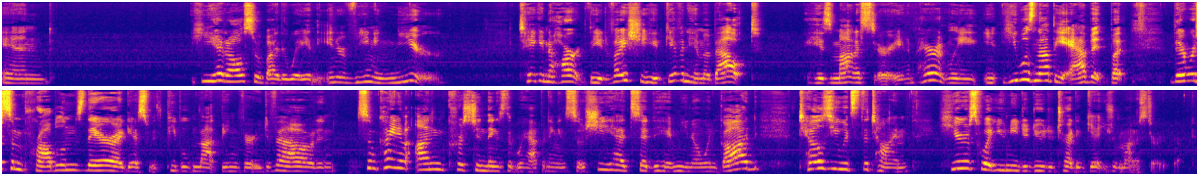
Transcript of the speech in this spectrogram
And he had also, by the way, in the intervening year, taken to heart the advice she had given him about his monastery. And apparently, he was not the abbot, but there were some problems there, I guess, with people not being very devout and some kind of unchristian things that were happening. And so she had said to him, you know, when God tells you it's the time, here's what you need to do to try to get your monastery back.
